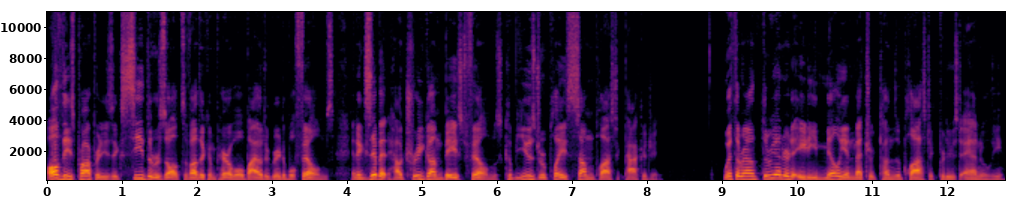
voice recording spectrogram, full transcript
All of these properties exceed the results of other comparable biodegradable films and exhibit how tree gum based films could be used to replace some plastic packaging. With around 380 million metric tons of plastic produced annually,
